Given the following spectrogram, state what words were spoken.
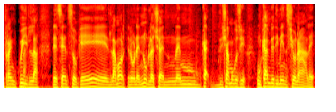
tranquilla, nel senso che la morte non è nulla, cioè è un diciamo così, un cambio dimensionale.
